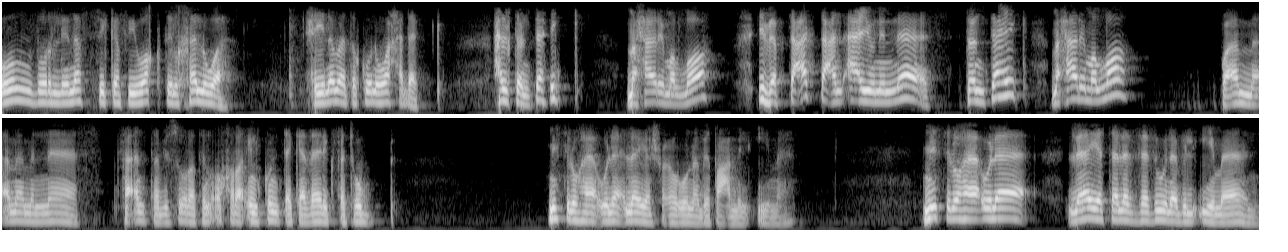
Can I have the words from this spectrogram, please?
انظر لنفسك في وقت الخلوة حينما تكون وحدك. هل تنتهك محارم الله؟ إذا ابتعدت عن أعين الناس تنتهك محارم الله؟ وأما أمام الناس فأنت بصورة أخرى إن كنت كذلك فتب. مثل هؤلاء لا يشعرون بطعم الإيمان. مثل هؤلاء لا يتلذذون بالإيمان.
